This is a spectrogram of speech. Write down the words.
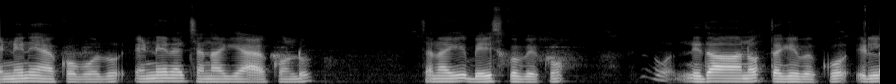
ಎಣ್ಣೆನೇ ಹಾಕ್ಕೋಬೋದು. ಎಣ್ಣೆನ ಚೆನ್ನಾಗಿ ಹಾಕ್ಕೊಂಡು ಚೆನ್ನಾಗಿ ಬೇಯಿಸ್ಕೋಬೇಕು. ನಿಧಾನವಾಗಿ ತೆಗಿಬೇಕು. ಇಲ್ಲ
